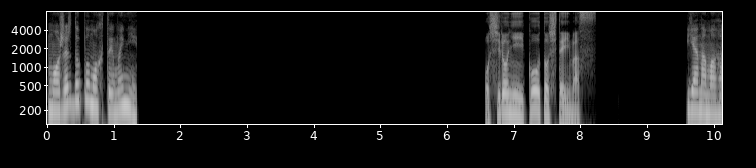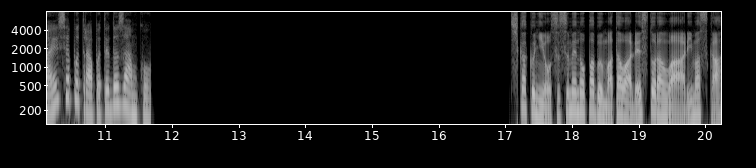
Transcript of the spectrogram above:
Можеш допомогти мені? お城に行こうとしています。 Я намагаюся потрапити до замку. 近くにおすすめのパブまたはレストランはありますか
